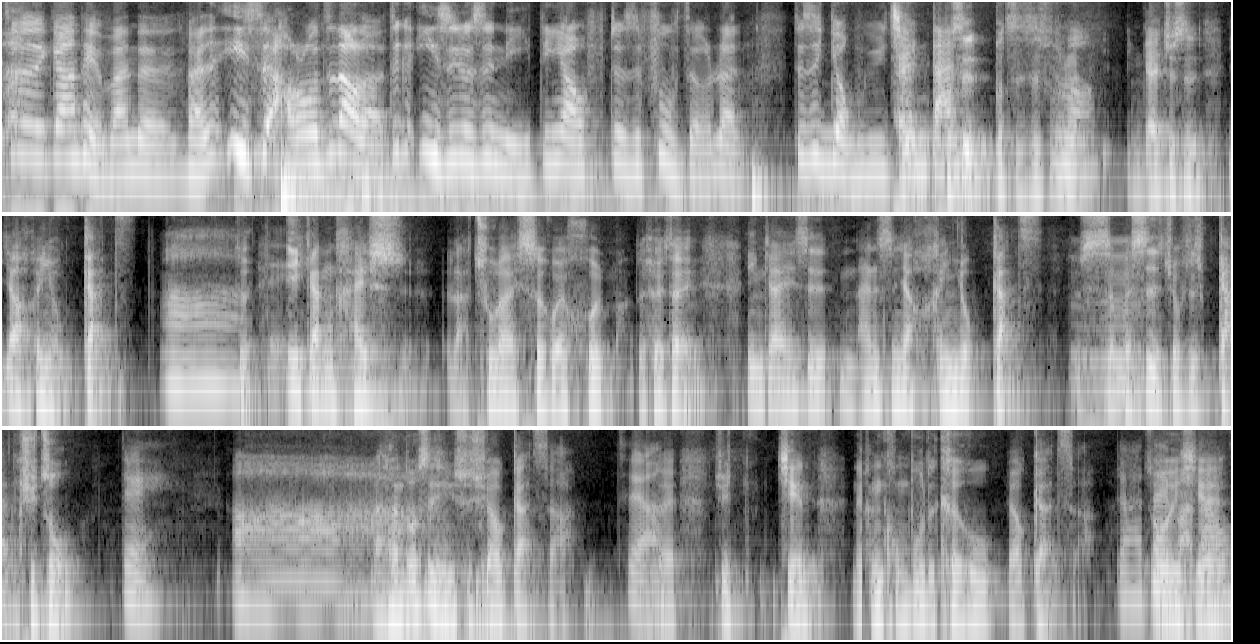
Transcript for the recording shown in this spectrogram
就是钢铁般的，反正意思好了，我知道了。这个意思就是你一定要就是负责任，就是勇于承担。不是，不只是负责任，应该就是要很有 guts 啊。对，一刚开始出来社会混嘛，对不对？应该是男生要很有 guts，什么事就是敢去做。对啊，那很多事情是需要 guts 啊。对啊，对，去见那很恐怖的客户要 guts 啊，做一些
